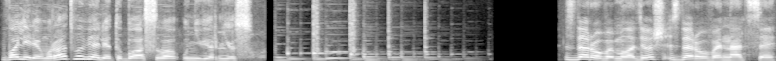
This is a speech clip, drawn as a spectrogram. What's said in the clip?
Валерия Муратова, Виолетта Басова, Универ News. Здоровая молодежь, здоровая нация.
